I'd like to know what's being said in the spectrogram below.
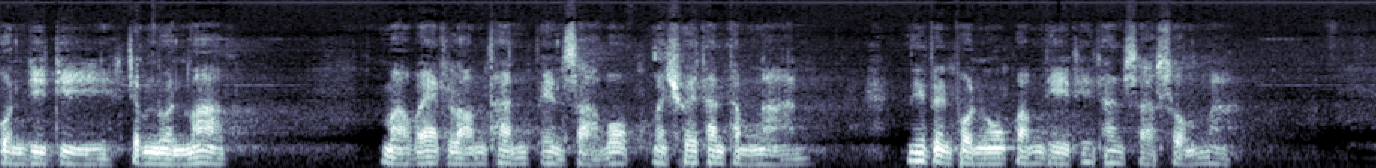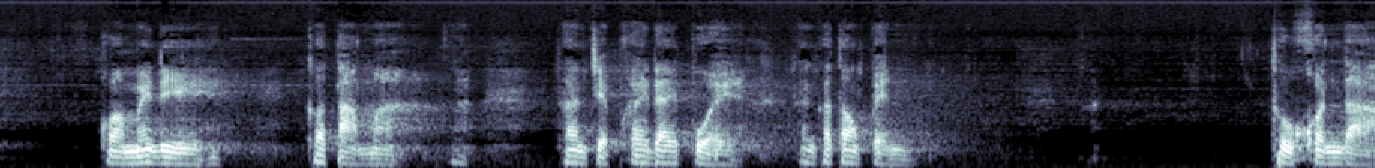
คนดีๆจำนวนมาก มาแวดล้อมท่านเป็นสาวกมาช่วยท่านทำงาน นี่เป็นผลของความดีที่ท่านสะสมมา ความไม่ดีก็ตามมา ท่านเจ็บไข้ได้ป่วย ท่านก็ต้องเป็น ถูกคนด่า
